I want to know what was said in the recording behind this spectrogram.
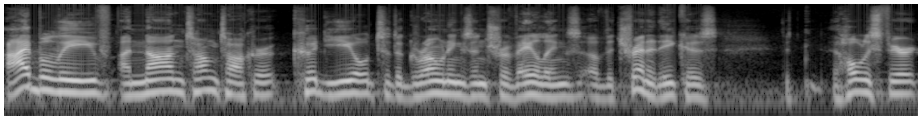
I believe a non tongue talker could yield to the groanings and travailings of the Trinity because the Holy Spirit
